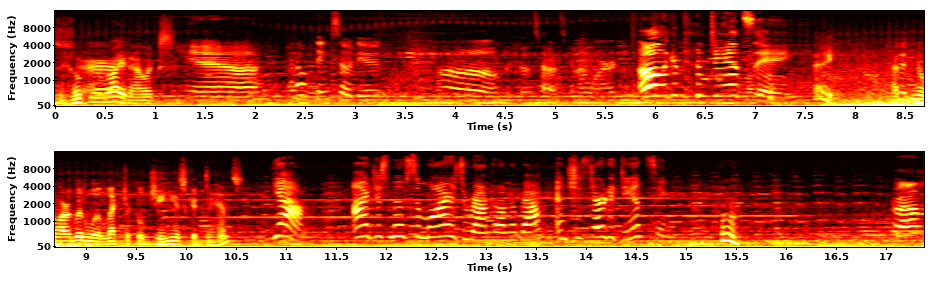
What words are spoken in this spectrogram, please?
I hope you're right, Alex. Yeah. I don't think so, dude. Oh, I don't think that's how it's gonna work. Oh, look at them dancing. Hey, I didn't know our little electrical genius could dance. Yeah, I just moved some wires around on her back and she started dancing. Huh. Um,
